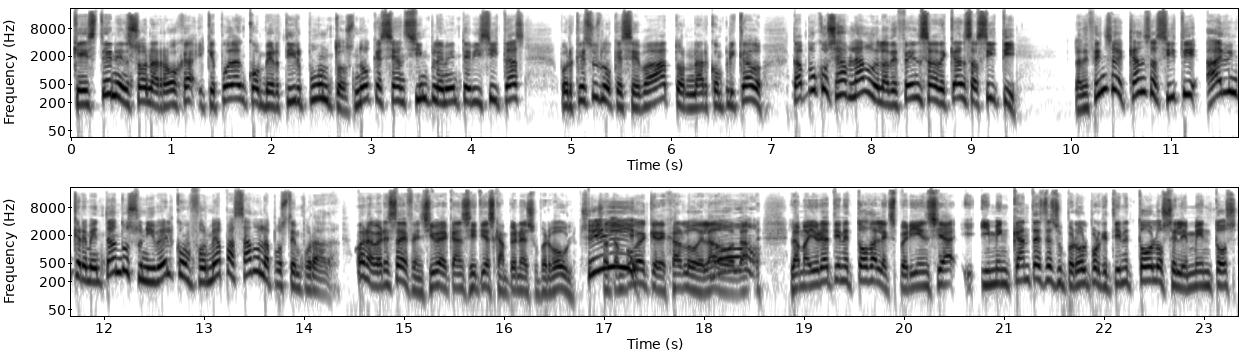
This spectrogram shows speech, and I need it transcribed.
que estén en zona roja y que puedan convertir puntos, no que sean simplemente visitas, porque eso es lo que se va a tornar complicado. Tampoco se ha hablado de la defensa de Kansas City. La defensa de Kansas City ha ido incrementando su nivel conforme ha pasado la postemporada. Bueno, a ver, esa defensiva de Kansas City es campeona de Super Bowl. Sí. O sea, tampoco hay que dejarlo de lado. La, mayoría tiene toda la experiencia y, me encanta este Super Bowl porque tiene todos los elementos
